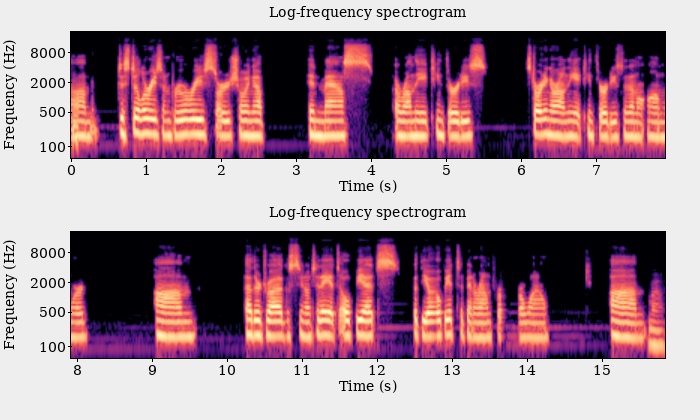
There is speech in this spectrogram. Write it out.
Um, distilleries and breweries started showing up in mass around the 1830s, starting around the 1830s and then onward. Um, other drugs, you know, today it's opiates, but the opiates have been around for, for a while. Um, Wow.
